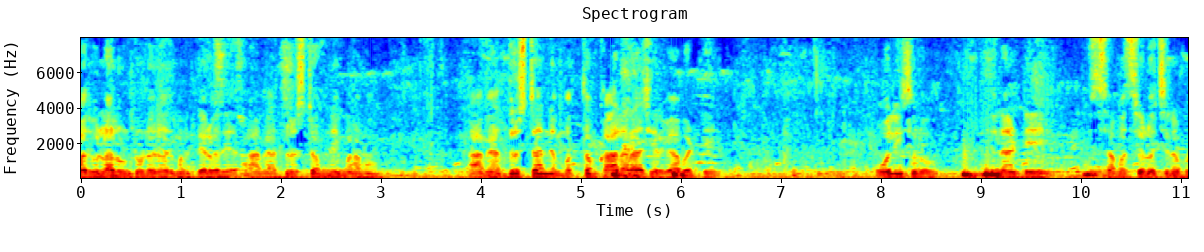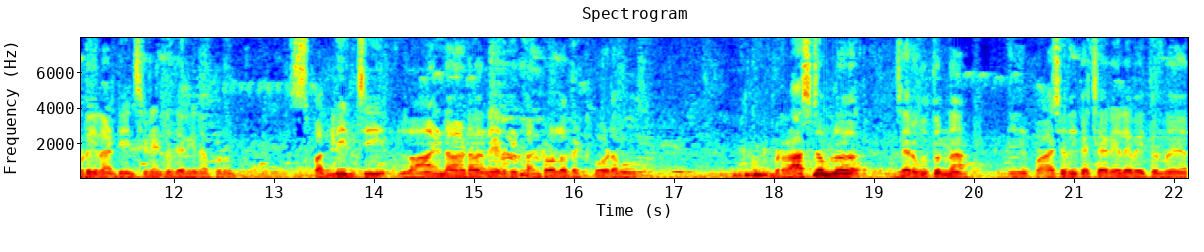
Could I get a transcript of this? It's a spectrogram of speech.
పదువులాలు ఉంటుండనో అది మనకు తెలియదు ఆమె అదృష్టంని మనము ఆమె అదృష్టాన్ని మొత్తం కాల రాశారు కాబట్టి పోలీసులు ఇలాంటి సమస్యలు వచ్చినప్పుడు ఇలాంటి ఇన్సిడెంట్లు జరిగినప్పుడు స్పందించి లా అండ్ ఆర్డర్ అనేది కంట్రోల్లో పెట్టుకోవడము. ఇప్పుడు రాష్ట్రంలో జరుగుతున్న ఈ పాశవిక చర్యలు ఏవైతే ఉన్నాయో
